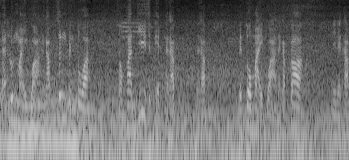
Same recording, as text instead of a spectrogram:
และรุ่นใหม่กว่านะครับ ซึ่งเป็นตัว 2021 นะครับนะครับ เป็นตัวใหม่กว่านะครับก็นี่นะครับ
